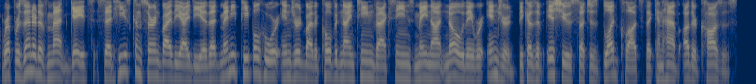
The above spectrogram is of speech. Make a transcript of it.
Representative Matt Gaetz said he's concerned by the idea that many people who were injured by the COVID 19 vaccines may not know they were injured because of issues such as blood clots that can have other causes.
